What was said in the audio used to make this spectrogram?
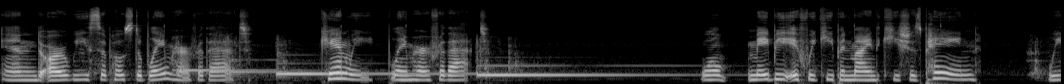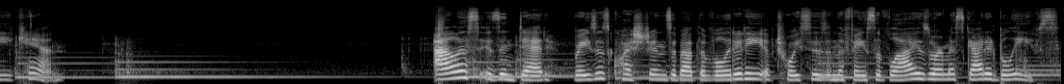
And are we supposed to blame her for that? Can we blame her for that? Well, maybe if we keep in mind Keisha's pain, we can. Alice Isn't Dead raises questions about the validity of choices in the face of lies or misguided beliefs.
